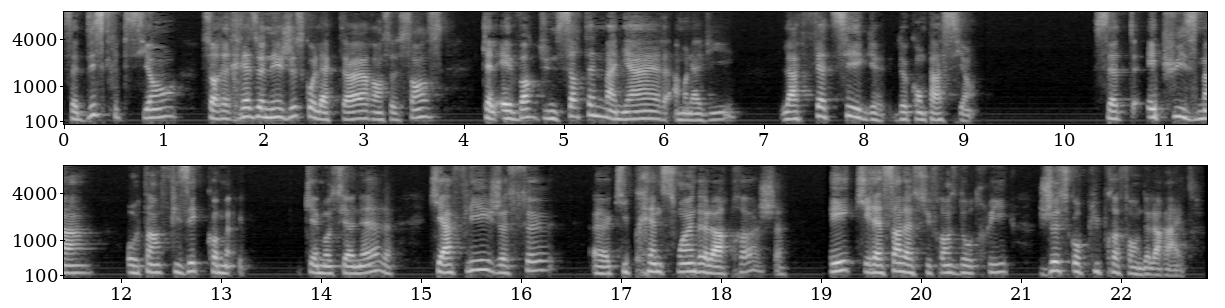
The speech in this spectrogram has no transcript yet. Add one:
Cette description saurait résonner jusqu'au lecteur en ce sens qu'elle évoque d'une certaine manière, à mon avis, la fatigue de compassion, cet épuisement autant physique qu'émotionnel qui afflige ceux euh, qui prennent soin de leurs proches et qui ressentent la souffrance d'autrui jusqu'au plus profond de leur être.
